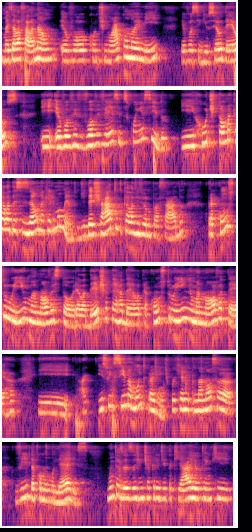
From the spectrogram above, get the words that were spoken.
Mas ela fala: não, eu vou continuar com Noemi, eu vou seguir o seu Deus e eu vou, vou viver esse desconhecido. E Ruth toma aquela decisão naquele momento de deixar tudo que ela viveu no passado para construir uma nova história. Ela deixa a terra dela para construir em uma nova terra. E isso ensina muito pra gente, porque na nossa vida como mulheres, muitas vezes a gente acredita que ah, eu tenho que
